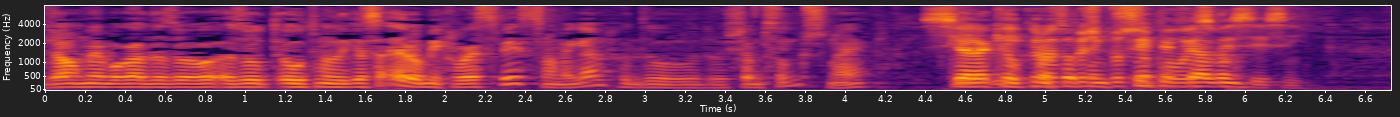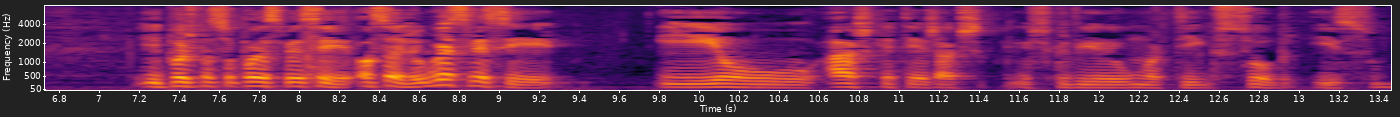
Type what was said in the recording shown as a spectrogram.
já não me lembro agora das, as, out- a última ligação, era o micro USB, se não me engano, do, dos Samsungs, não é? Sim, que era aquilo que micro, pessoa depois que passou para o USB-C, sim. e depois passou para o USB-C. Ou seja, o USB-C, e eu acho que até já escrevi um artigo sobre isso,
